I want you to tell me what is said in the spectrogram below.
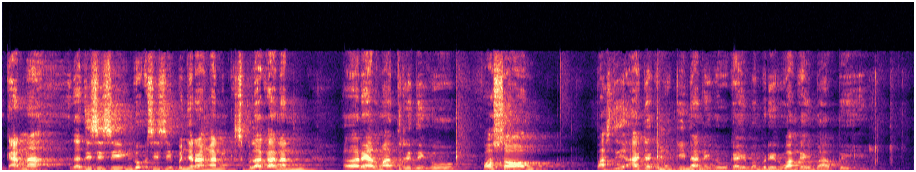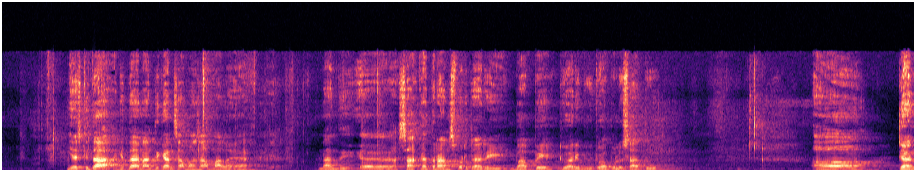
Karena tadi sisi engko sisi penyerangan sebelah kanan eh, Real Madrid itu kosong, pasti ada kemungkinan itu kayak memberi ruang kayak Mbappe. Yes kita kita nantikan sama-sama lah ya. Nanti eh, saga transfer dari Mbappe 2021. Eh, dan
